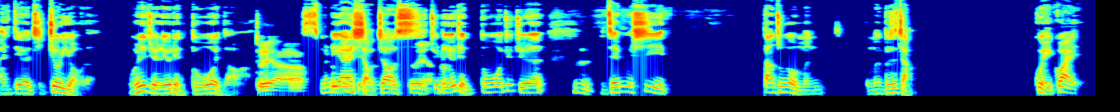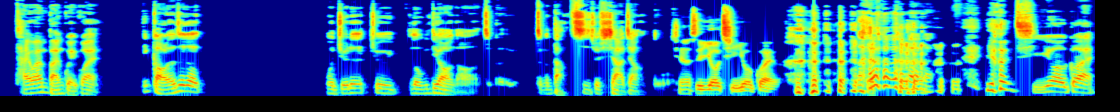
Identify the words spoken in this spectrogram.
还是第二集就有了，我就觉得有点多，你知道吗？对啊，什么恋爱小教室对，啊觉得有点多，就觉得嗯，你这部戏当初我们我们不是讲鬼怪台湾版鬼怪，你搞了这个，我觉得就 low 掉了，这个整个档次就下降很多。现在是又奇又怪了。又奇又怪，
